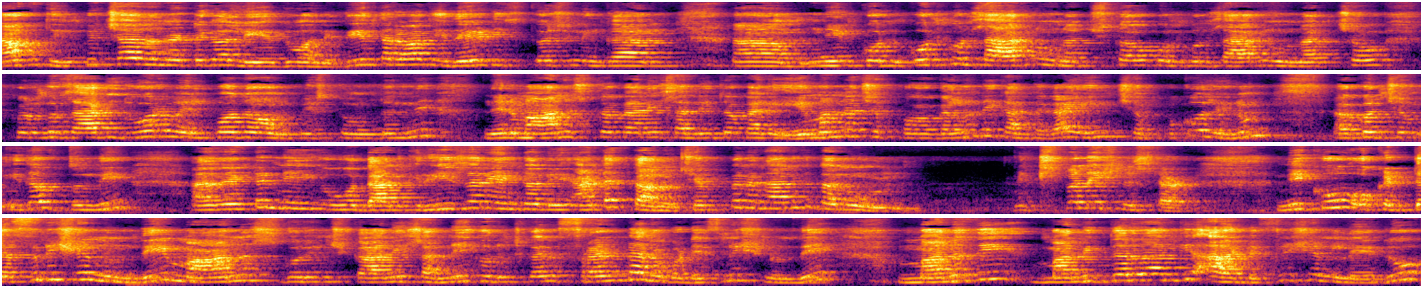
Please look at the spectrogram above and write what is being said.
నాకు తినిపించాలన్నట్టుగా లేదు అని. దీని తర్వాత ఇదే డిస్కషన్ ఇంకా నేను కొన్ని కొన్ని కొన్నిసార్లు నువ్వు నచ్చుతావు కొన్ని కొన్నిసార్లు నువ్వు నచ్చవు. కొన్ని కొన్నిసార్లు దూరం వెళ్ళిపోదాం అనిపిస్తూ ఉంటుంది. నేను మానసుతో కానీ సన్నితో కానీ ఏమన్నా చెప్పుకోగలను. నీకు అంతగా ఏం చెప్పుకోలేను. కొంచెం ఇదవుతుంది. అదంటే నీకు దానికి రీజన్ ఏంటో అంటే తను చెప్పిన దానికి తను ఎక్స్ప్లెనేషన్ ఇస్తాడు. నీకు ఒక డెఫినేషన్ ఉంది మానస్ గురించి కానీ సన్నీ గురించి కానీ ఫ్రెండ్ అని ఒక డెఫినేషన్ ఉంది. మనది మనిద్దరానికి ఆ డెఫినేషన్ లేదు.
